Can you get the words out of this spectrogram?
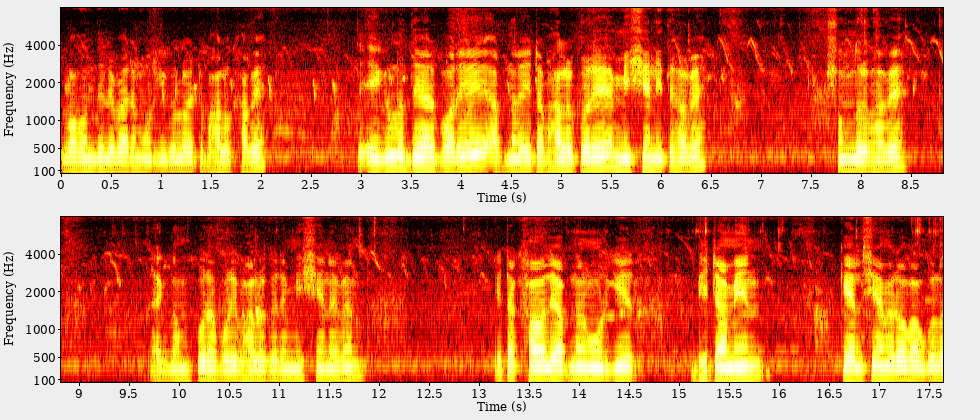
লবণ দিলে পরে মুরগিগুলো একটু ভালো খাবে। তো এইগুলো দেওয়ার পরে আপনারা এটা ভালো করে মিশিয়ে নিতে হবে সুন্দরভাবে। একদম পুরোপুরি ভালো করে মিশিয়ে নেবেন। এটা খাওয়ালে আপনার মুরগির ভিটামিন ক্যালসিয়ামের অভাবগুলো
